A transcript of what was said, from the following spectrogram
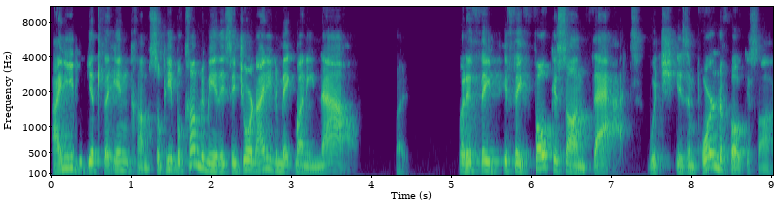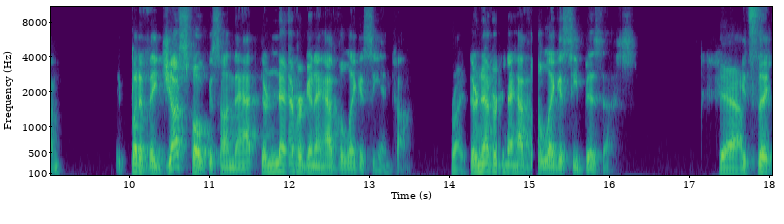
I need to get the income. So people come to me and they say, Jordan, I need to make money now. Right. But if they if they focus on that, which is important to focus on, but if they just focus on that, they're never going to have the legacy income. Right. They're never going to have the legacy business. Yeah. It's the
